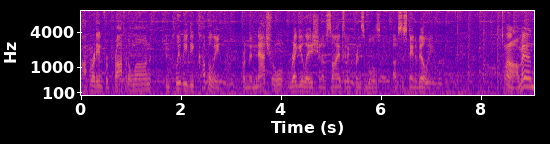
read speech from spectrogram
operating for profit alone, completely decoupling from the natural regulation of scientific principles of sustainability. Oh man.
